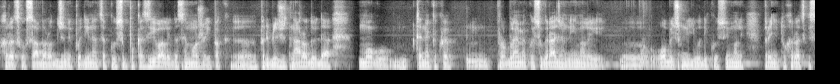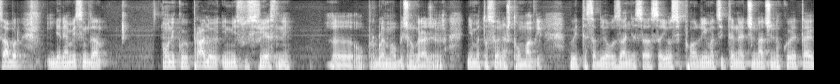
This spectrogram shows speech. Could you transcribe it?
Hrvatskog sabora određenih pojedinaca koji su pokazivali da se može ipak e, približiti narodu i da mogu te nekakve probleme koje su građani imali, e, obični ljudi koji su imali prenijeti u Hrvatski sabor, jer ja mislim da oni koji upravljaju i nisu svjesni e, problema običnog građanina. Njima to sve nešto umagli. Vidite sad i ovo zadnje sa, sa Josipom Rimac i te neči način na koji je taj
